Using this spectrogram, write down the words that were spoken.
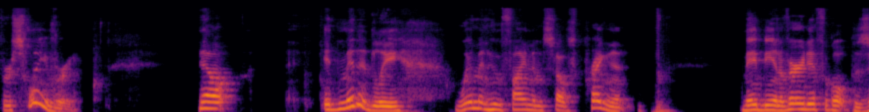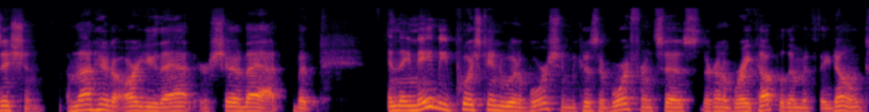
for slavery. Now, admittedly, women who find themselves pregnant may be in a very difficult position. I'm not here to argue that or share that, but and they may be pushed into an abortion because their boyfriend says they're going to break up with them if they don't.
